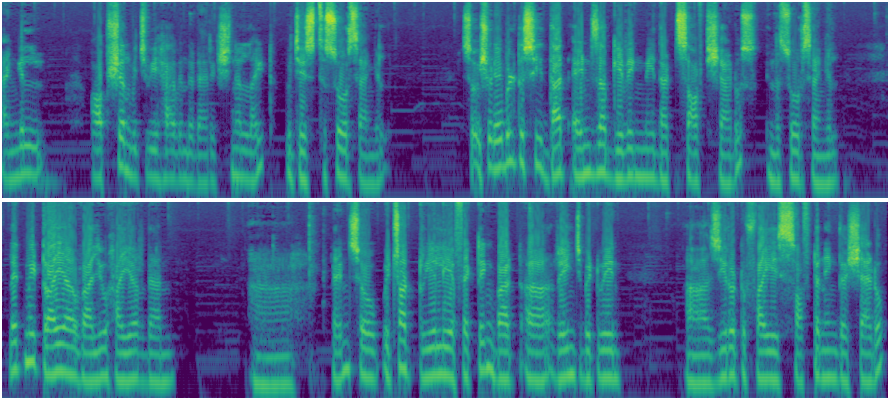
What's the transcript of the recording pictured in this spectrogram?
angle option which we have in the directional light which is the source angle so you should able to see that ends up giving me that soft shadows in the source angle. Let me try a value higher than uh, 10 so it's not really affecting but uh, range between uh, 0 to 5 is softening the shadow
